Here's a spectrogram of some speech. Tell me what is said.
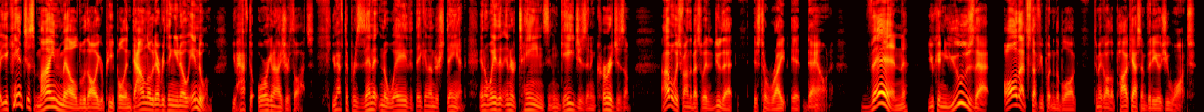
But you can't just mind meld with all your people and download everything you know into them. You have to organize your thoughts. You have to present it in a way that they can understand, in a way that entertains, engages, and encourages them. I've always found the best way to do that is to write it down. Then you can use that, all that stuff you put into the blog, to make all the podcasts and videos you want.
